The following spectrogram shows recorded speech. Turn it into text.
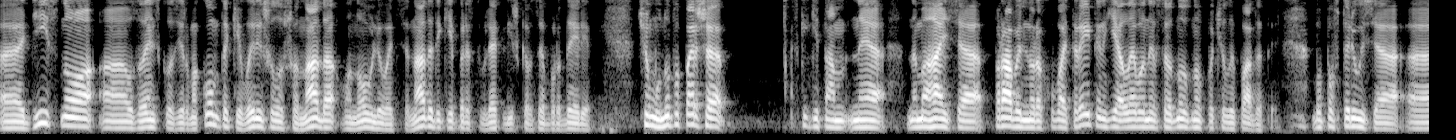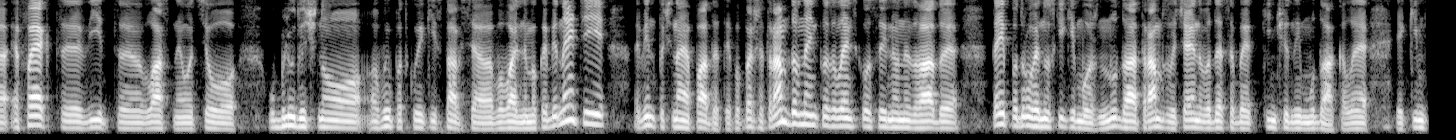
Е, Дійсно, е, у Зеленського з Єрмаком таки вирішили, що треба оновлюватися, треба таки переставляти ліжка в Зеборделі. Чому? Ну, по-перше, скільки там не намагайся правильно рахувати рейтинги, але вони все одно знов почали падати. Бо повторюся, е, ефект від е, власне оцього ублюдочного випадку, який стався в овальному кабінеті, він починає падати. По-перше, Трамп давненько Зеленського сильно не згадує. Та й по-друге, ну скільки можна? Ну да, Трамп, звичайно, веде себе як кінчений мудак, але яким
